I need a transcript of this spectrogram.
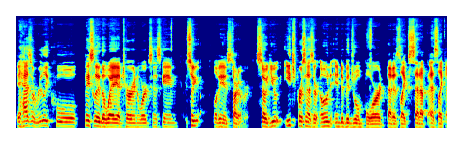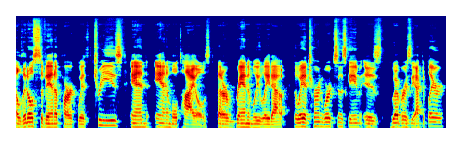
It has a really cool, basically the way a turn works in this game. So you, let me start over. So you each person has their own individual board that is like set up as like a little savannah park with trees and animal tiles that are randomly laid out. The way a turn works in this game is whoever is the active player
